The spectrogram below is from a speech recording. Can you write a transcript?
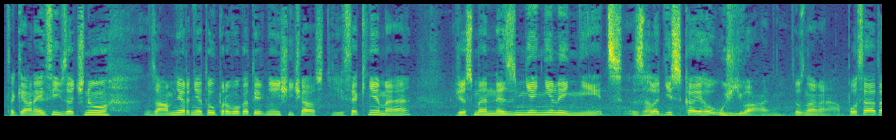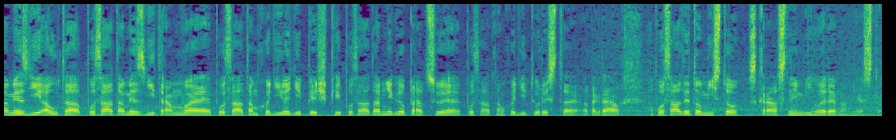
Tak já nejdřív začnu záměrně tou provokativnější částí. Řekněme, že jsme nezměnili nic z hlediska jeho užívání. To znamená, pořád tam jezdí auta, pořád tam jezdí tramvaje, pořád tam chodí lidi pěšky, pořád tam někdo pracuje, pořád tam chodí turisté a tak dále. A pořád je to místo s krásným výhledem na město.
